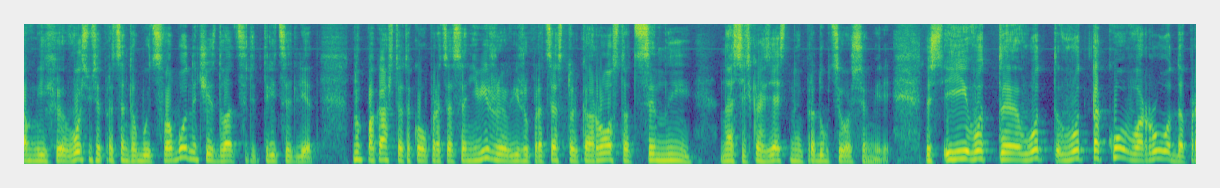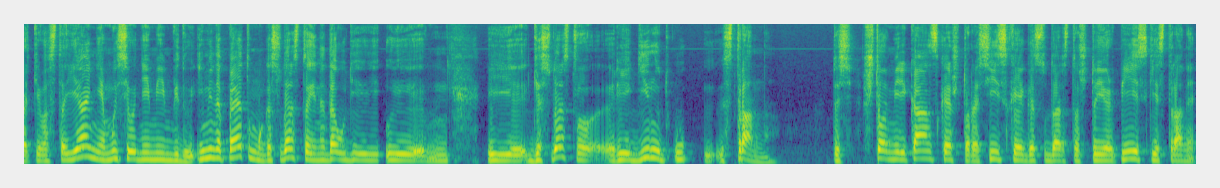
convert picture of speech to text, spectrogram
там их 80% будет свободно через 20-30 лет. Ну, пока что я такого процесса не вижу, я вижу процесс только роста цены на сельскохозяйственную продукцию во всем мире. То есть, и вот, э, вот, вот такого рода противостояние мы сегодня имеем в виду. Именно поэтому государство иногда и, и государство реагирует странно. То есть, что американское, что российское государство, что европейские страны,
